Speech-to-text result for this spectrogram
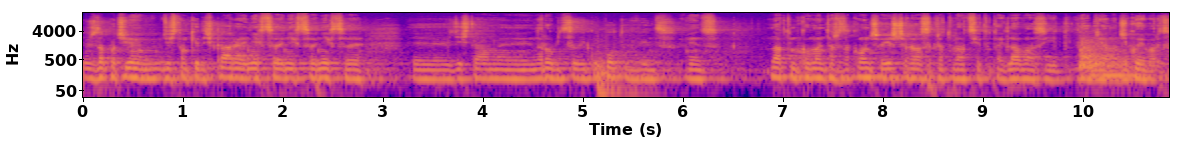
już zapłaciłem gdzieś tam kiedyś karę, nie chcę, nie chcę, nie chcę y, gdzieś tam y, narobić sobie kłopotów, więc, więc na tym komentarz zakończę. Jeszcze raz gratulacje tutaj dla Was i dla Adriana. Dziękuję bardzo.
